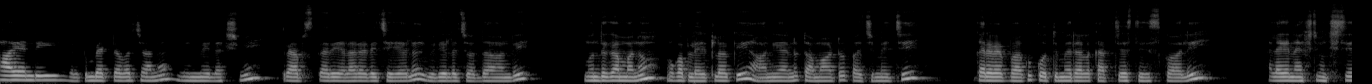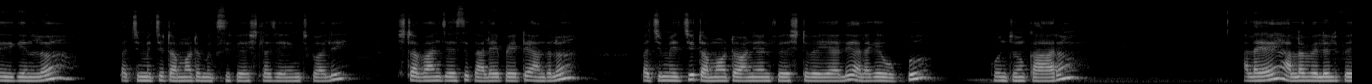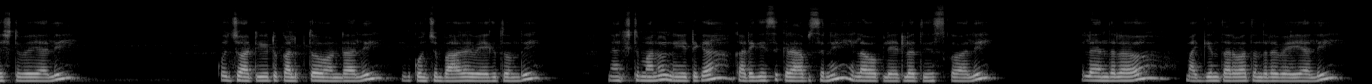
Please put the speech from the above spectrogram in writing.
Hi అండి. Welcome back to our channel. నేను మీ లక్ష్మి. క్రాబ్స్ కర్రీ ఎలా రెడీ చేయాలో వీడియోలో చూద్దామండి. ముందుగా మనం ఒక ప్లేట్లోకి ఆనియన్ టమాటో పచ్చిమిర్చి కరివేపాకు కొత్తిమీర అలా కట్ చేసి తీసుకోవాలి. అలాగే నెక్స్ట్ మిక్సీ గిన్నెలో పచ్చిమిర్చి టమాటో మిక్సీ పేస్ట్లో చేయించుకోవాలి. స్టవ్ ఆన్ చేసి కలయి పెట్టి అందులో పచ్చిమిర్చి టమాటో ఆనియన్ పేస్ట్ వేయాలి. అలాగే ఉప్పు కొంచెం కారం అలాగే అల్లం వెల్లుల్లి పేస్ట్ వేయాలి. కొంచెం అటు ఇటు కలుపుతూ ఉండాలి. ఇది కొంచెం బాగా వేగుతుంది. నెక్స్ట్ మనం నీట్గా కడిగేసి క్రాబ్స్ని ఇలా ఒక ప్లేట్లో తీసుకోవాలి. ఇలా ఇందులో మగ్గిన తర్వాత ఇందులో వేయాలి.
